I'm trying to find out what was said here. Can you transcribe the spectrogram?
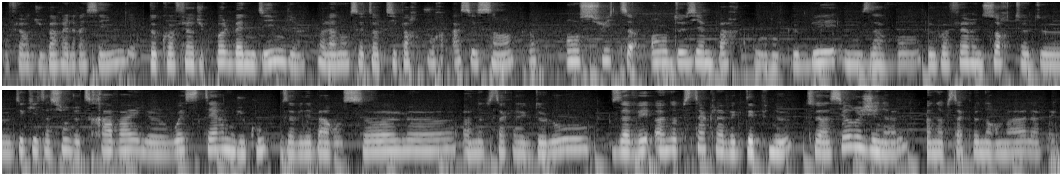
pour faire du barrel racing, de quoi faire du pole bending. Voilà, donc c'est un petit parcours assez simple. Ensuite, en deuxième parcours, donc le B, nous avons de quoi faire une sorte d'équitation de travail euh, western du coup. Vous avez des barres au sol, euh, un obstacle avec de l'eau, vous avez un obstacle avec des pneus, c'est assez original. Un obstacle normal avec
